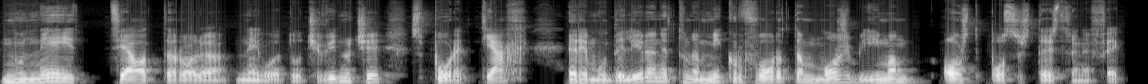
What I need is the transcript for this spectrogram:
но не е цялата роля неговата. Очевидно, че според тях ремоделирането на микрофлората може би има още по-съществен ефект.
